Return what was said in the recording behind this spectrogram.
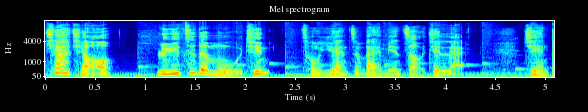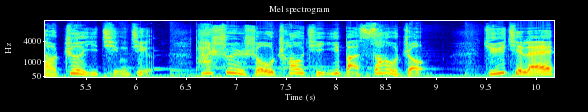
恰巧，驴子的母亲从院子外面走进来，见到这一情景，他顺手抄起一把扫帚，举起来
